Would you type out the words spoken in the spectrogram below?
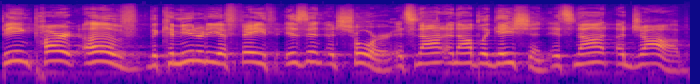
Being part of the community of faith isn't a chore, it's not an obligation, it's not a job.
